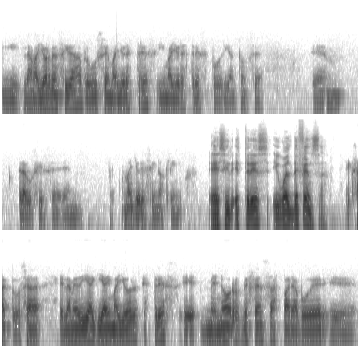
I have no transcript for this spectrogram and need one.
Y la mayor densidad produce mayor estrés y mayor estrés podría entonces em, traducirse en mayores signos clínicos. Es decir, estrés igual defensa. Exacto, o sea, en la medida que hay mayor estrés, menor defensas para poder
